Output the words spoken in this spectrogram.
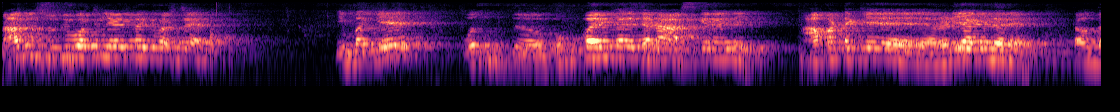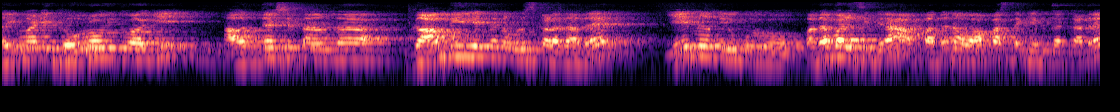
ನಾವಿಲ್ಲಿ ಸುದ್ದಿಗೋಷ್ಠಿಲಿ ಹೇಳ್ತಾ ಇದೀವಿ ಅಷ್ಟೇ. ನಿಮ್ಮ ಬಗ್ಗೆ ಒಂದು ಬುಕ್ ಬರೀತಾರೆ ಜನ ಅರಸಕೆರೆಯಲ್ಲಿ ಆ ಮಟ್ಟಕ್ಕೆ ರೆಡಿ ಆಗಿದ್ದಾರೆ. ತಾವು ದಯಮಾಡಿ ಗೌರವಯುತವಾಗಿ ಆ ಅಧ್ಯಕ್ಷ ಸ್ಥಾನದ ಗಾಂಭೀರ್ಯತೆಯನ್ನು ಉಳಿಸ್ಕೊಳ್ಳೋದಾದ್ರೆ, ಏನು ನೀವು ಪದ ಬಳಸಿದ್ದೀರಾ, ಆ ಪದನ ವಾಪಸ್ ತೆಗಿಬೇಕಾದ್ರೆ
